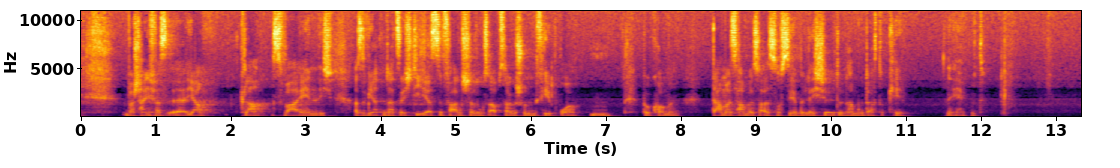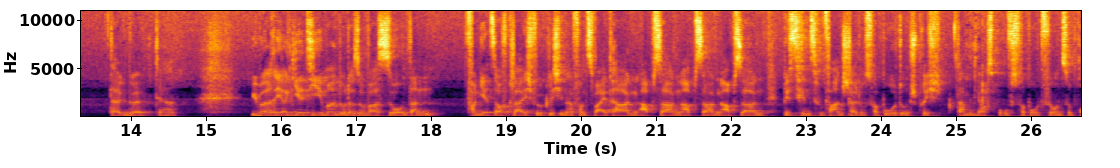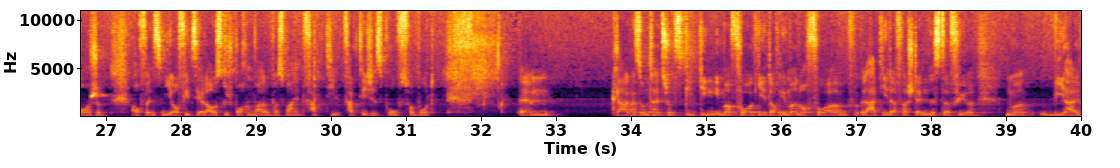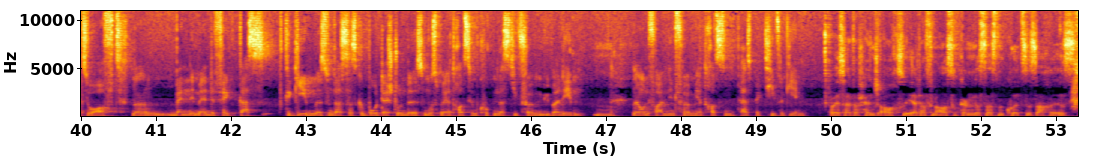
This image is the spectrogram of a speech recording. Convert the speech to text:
Wahrscheinlich war es, äh, ja, Klar, es war ähnlich. Also wir hatten tatsächlich die erste Veranstaltungsabsage schon im Februar mhm. bekommen. Damals haben wir es alles noch sehr belächelt und haben gedacht, okay, naja gut. Da über, der, überreagiert jemand oder sowas. So, und dann von jetzt auf gleich wirklich innerhalb von zwei Tagen Absagen, Absagen, Absagen bis hin zum Veranstaltungsverbot und sprich damit ja auch das Berufsverbot für unsere Branche. Auch wenn es nie offiziell ausgesprochen war, aber es war ein faktisches Berufsverbot. Ähm, klar, Gesundheitsschutz ging immer vor, geht auch immer noch vor, hat jeder Verständnis dafür. Nur wie halt so oft, ne, wenn im Endeffekt das gegeben ist und dass das Gebot der Stunde ist, muss man ja trotzdem gucken, dass die Firmen überleben. Mhm. Ne, und vor allem den Firmen ja trotzdem Perspektive geben. Aber ihr seid wahrscheinlich auch so eher davon ausgegangen, dass das eine kurze Sache ist.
